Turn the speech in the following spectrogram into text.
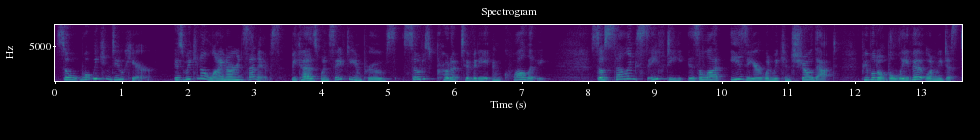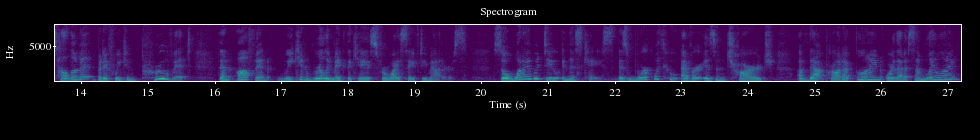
So, what we can do here is we can align our incentives because when safety improves, so does productivity and quality. So, selling safety is a lot easier when we can show that. People don't believe it when we just tell them it, but if we can prove it, then often we can really make the case for why safety matters. So, what I would do in this case is work with whoever is in charge of that product line or that assembly line,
